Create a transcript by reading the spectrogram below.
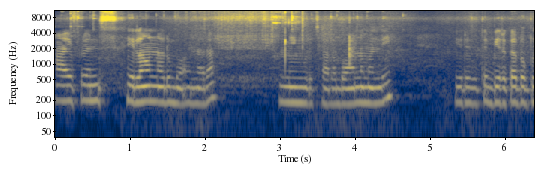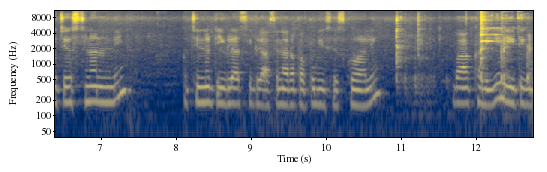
హాయ్ ఫ్రెండ్స్ ఎలా ఉన్నారు? బాగున్నారా? మేము కూడా చాలా బాగున్నామండి. ఈరోజు అయితే బీరకాయ పప్పు చేస్తున్నానండి. ఒక చిన్న టీ గ్లాస్ గ్లాసున్నర పప్పు తీసేసుకోవాలి. బాగా కడిగి నీట్గా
